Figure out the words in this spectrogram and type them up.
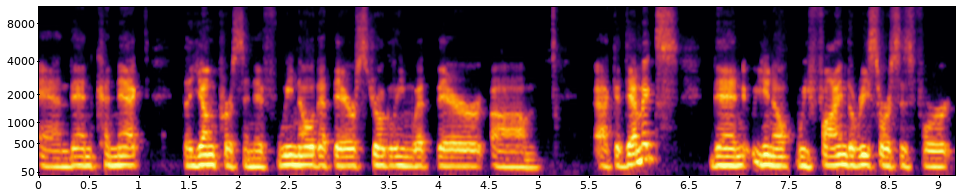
and then connect the young person. If we know that they're struggling with their um, academics, then you know we find the resources for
